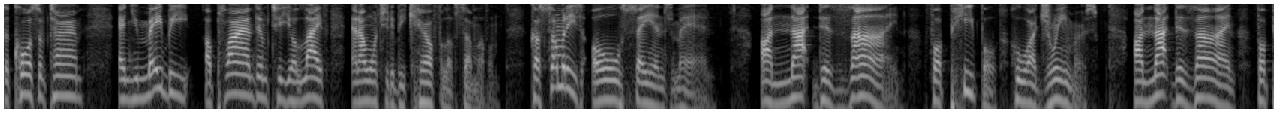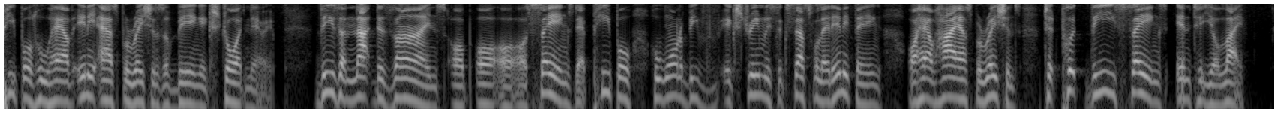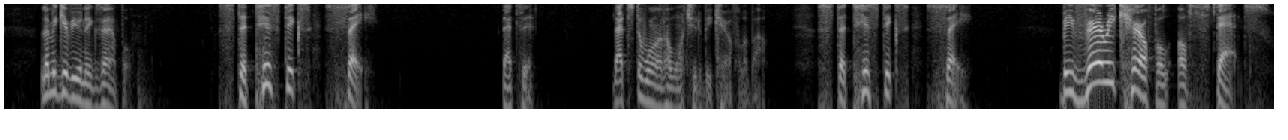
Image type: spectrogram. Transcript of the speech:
the course of time, and you may be applying them to your life, and I want you to be careful of some of them. Because some of these old sayings, man, are not designed for people who are dreamers are not designed for people who have any aspirations of being extraordinary. These are not designs or, or, or, or sayings that people who want to be extremely successful at anything or have high aspirations to put these sayings into your life. Let me give you an example. Statistics say. That's it. That's the one I want you to be careful about statistics say. Be very careful of stats.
